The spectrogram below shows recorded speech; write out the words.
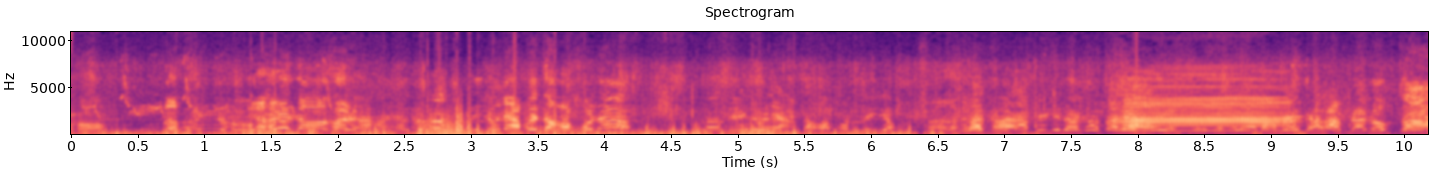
લાગે. ગાળા ભેગી ના કરતા આપણે ગરમ ના નોખતા.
